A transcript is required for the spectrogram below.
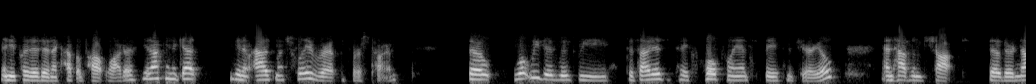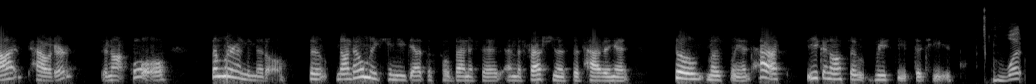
and you put it in a cup of hot water, you're not going to get, you know, as much flavor at the first time. So what we did was we decided to take whole plant-based materials and have them chopped. So they're not powder, they're not whole, somewhere in the middle. So not only can you get the full benefit and the freshness of having it still mostly intact, but you can also resteep the teas. What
